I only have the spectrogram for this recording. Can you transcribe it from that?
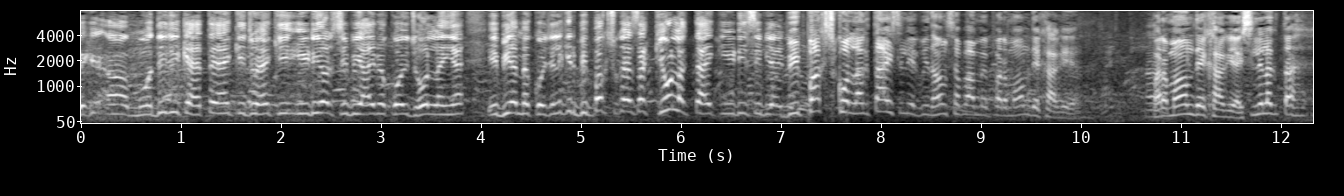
देखिए मोदी जी कहते हैं कि जो है कि ईडी और सीबीआई में कोई झोल नहीं है ईवीएम में कोई झोल लेकिन विपक्ष को ऐसा क्यों लगता है कि ईडी सीबीआई विपक्ष को लगता है इसलिए विधानसभा में प्रमाण देखा गया प्रमाण देखा गया इसलिए लगता है।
